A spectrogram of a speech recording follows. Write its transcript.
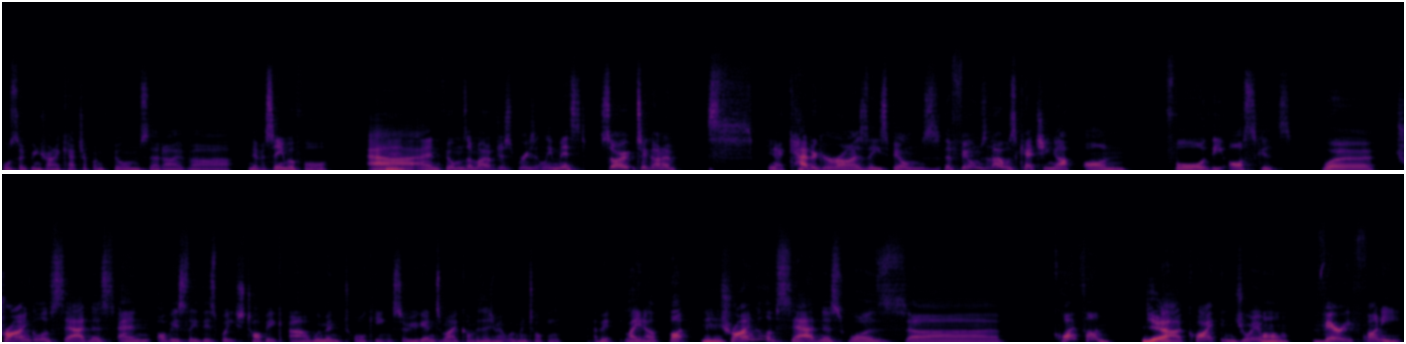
Also, been trying to catch up on films that I've uh, never seen before, uh, and films I might have just recently missed. So to kind of you know categorize these films, the films that I was catching up on for the Oscars were Triangle of Sadness and obviously this week's topic, uh, women talking. So you get into my conversation about women talking a bit later. But Mhm. Triangle of Sadness was uh, quite fun, yeah. uh, quite enjoyable, Uh-huh. very funny,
